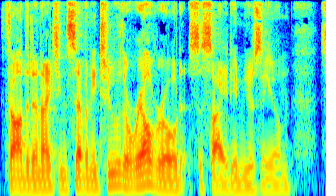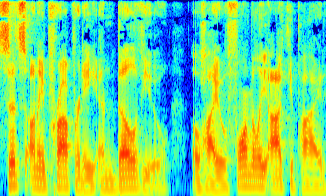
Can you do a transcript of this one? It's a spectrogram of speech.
Founded in 1972, the Railroad Society Museum sits on a property in Bellevue, Ohio, formerly occupied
